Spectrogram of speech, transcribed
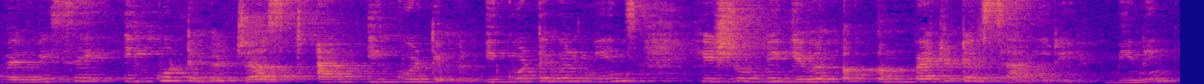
when we say equitable just and equitable equitable means he should be given a competitive salary meaning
